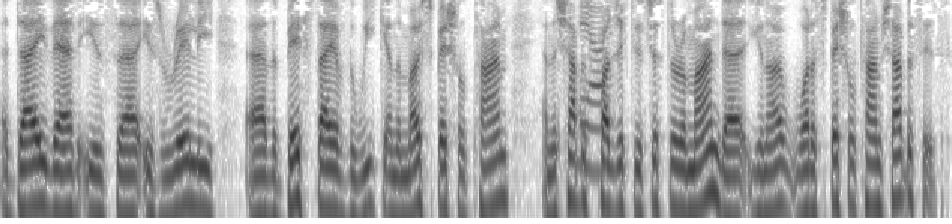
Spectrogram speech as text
a day that is uh, is really uh, the best day of the week and the most special time. And the Shabbos Yeah. project is just a reminder, you know, what a special time Shabbos is.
